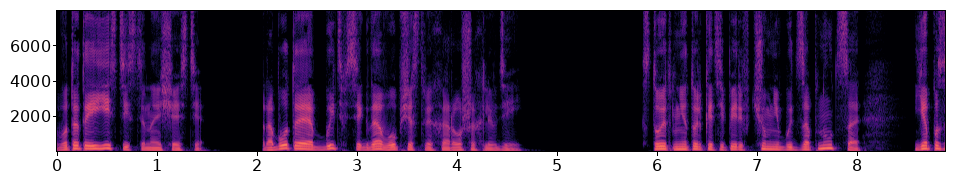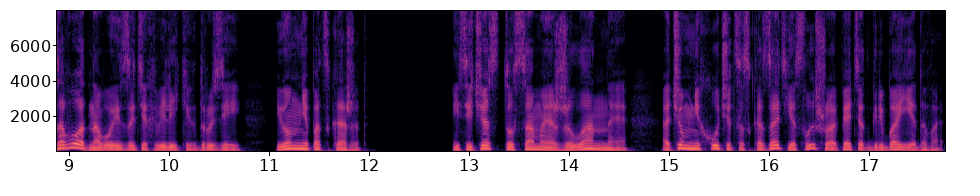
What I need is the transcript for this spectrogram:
Вот это и есть истинное счастье. Работая, быть всегда в обществе хороших людей. Стоит мне только теперь в чем-нибудь запнуться, я позову одного из этих великих друзей, и он мне подскажет. И сейчас то самое желанное, о чем мне хочется сказать, я слышу опять от Грибоедова.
